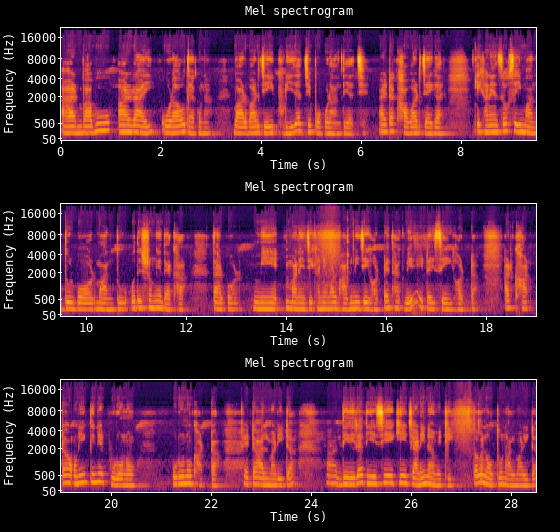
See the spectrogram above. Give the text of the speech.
আর বাবু আর রাই, ওরাও দেখো না, বারবার যেই ফুরিয়ে যাচ্ছে, পকোড়া আনতে যাচ্ছে। আর এটা খাওয়ার জায়গা। এখানে এসেও সেই মান্তুর বর, মান্তু, ওদের সঙ্গে দেখা। তারপর মেয়ে মানে যেখানে আমার ভাগ্নি যে ঘরটায় থাকবে, এটাই সেই ঘরটা। আর খাটটা অনেক দিনের পুরনো পুরনো খাটটা। এটা আলমারিটা। দিদিরা দিয়েছে কি জানি না আমি ঠিক, তবে নতুন আলমারিটা।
